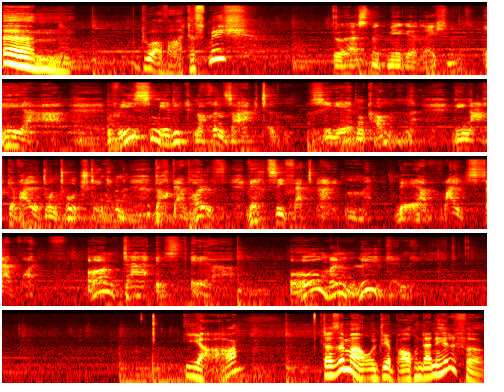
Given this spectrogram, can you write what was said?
Ähm, du erwartest mich? Du hast mit mir gerechnet? Ja, wie es mir die Knochen sagten. Sie werden kommen, die nach Gewalt und Tod stinken. Doch der Wolf wird sie vertreiben. Der weiße Wolf. Und da ist er. Omen lügen nicht. Ja, da sind wir und wir brauchen deine Hilfe.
